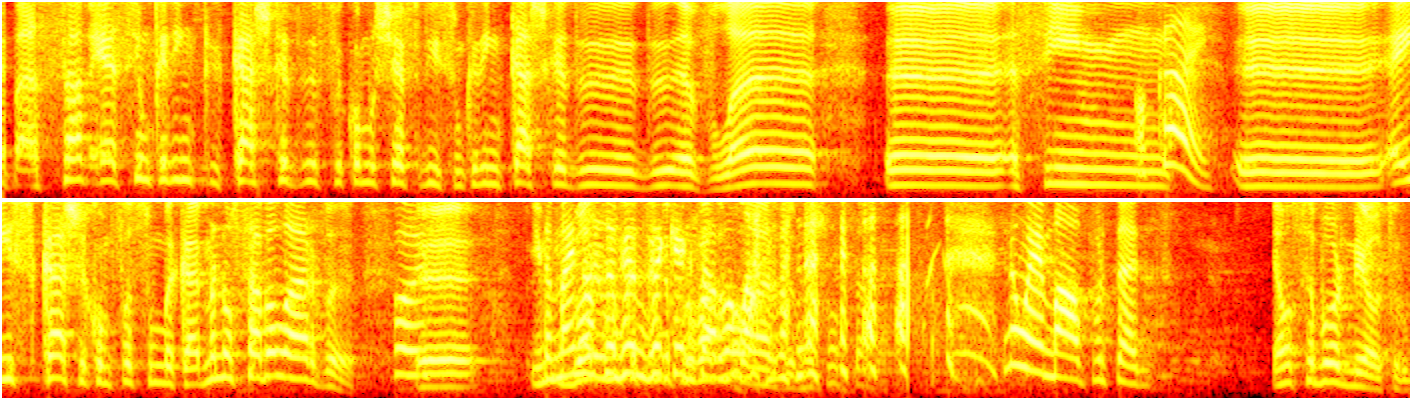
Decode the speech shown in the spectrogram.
Epá, sabe, é assim um bocadinho casca de, foi como o chefe disse, um bocadinho casca de, de avelã, eh, assim... Ok. eh, é isso, casca, como fosse uma casca, mas não sabe a larva. Pois. Eh, Também não sabemos a que é que sabe a larva, mas não sabe. Não é mau, portanto. É um sabor neutro,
